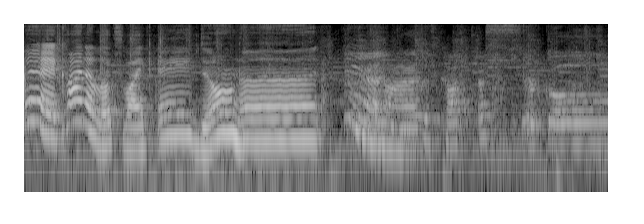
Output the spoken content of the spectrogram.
Hey, it kind of looks like a donut. And I just cut a circle.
